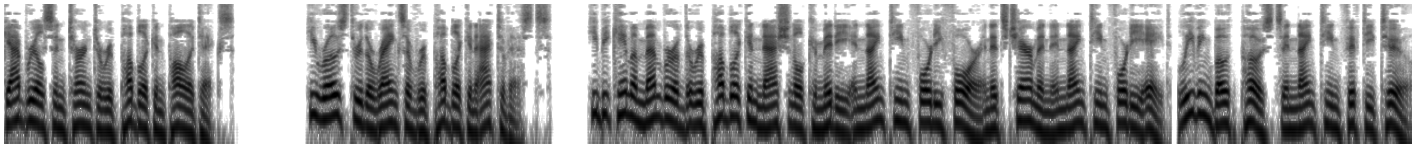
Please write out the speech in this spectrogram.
Gabrielson turned to Republican politics. He rose through the ranks of Republican activists. He became a member of the Republican National Committee in 1944 and its chairman in 1948, leaving both posts in 1952.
